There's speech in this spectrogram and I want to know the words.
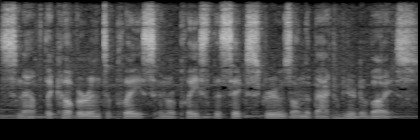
Snap the cover into place and replace the six screws on the back of your device.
